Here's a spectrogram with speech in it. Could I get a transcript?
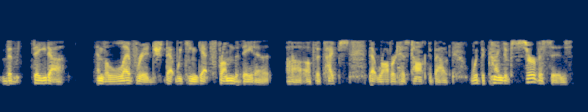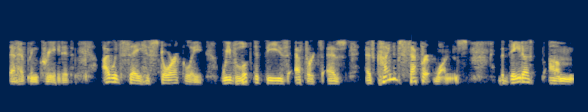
the data and the leverage that we can get from the data uh, of the types that Robert has talked about with the kind of services that have been created. I would say historically, we've looked at these efforts as, as kind of separate ones. The data um,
